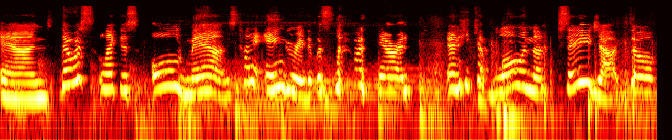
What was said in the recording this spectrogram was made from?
And there was like this old man, was kind of angry that was living there. And, and he kept blowing the sage out. So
